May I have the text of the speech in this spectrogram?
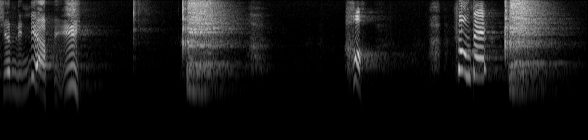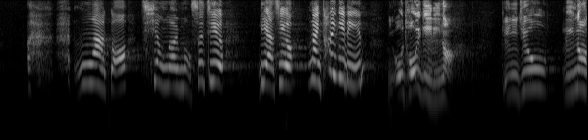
你先领两笔。好，总得。阿哥，请来没说就。你也就爱推给人？你爱推给人啊？给你就年啊！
